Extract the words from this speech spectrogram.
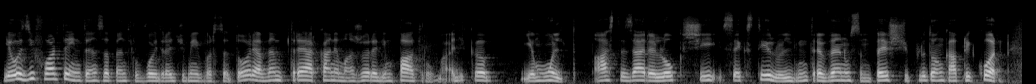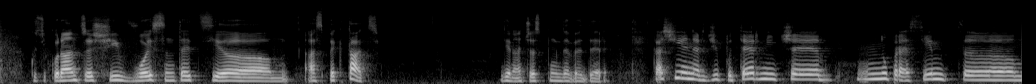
E o zi foarte intensă pentru voi, dragii mei vărsători. Avem trei arcane majore din patru, adică e mult. Astăzi are loc și sextilul dintre Venus în pești și Pluton în Capricorn. Cu siguranță și voi sunteți uh, aspectați din acest punct de vedere. Ca și energii puternice, nu prea simt, uh,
